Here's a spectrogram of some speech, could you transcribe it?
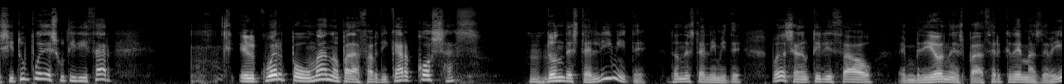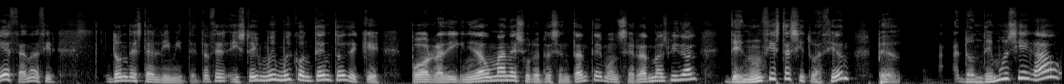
si tú puedes utilizar el cuerpo humano para fabricar cosas, ¿dónde está el límite? ¿Dónde está el límite? Bueno, se han utilizado embriones para hacer cremas de belleza, ¿no? Es decir, ¿dónde está el límite? Entonces, estoy muy, muy contento de que por la dignidad humana y su representante, Montserrat Masvidal, denuncie esta situación. Pero, ¿a dónde hemos llegado?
